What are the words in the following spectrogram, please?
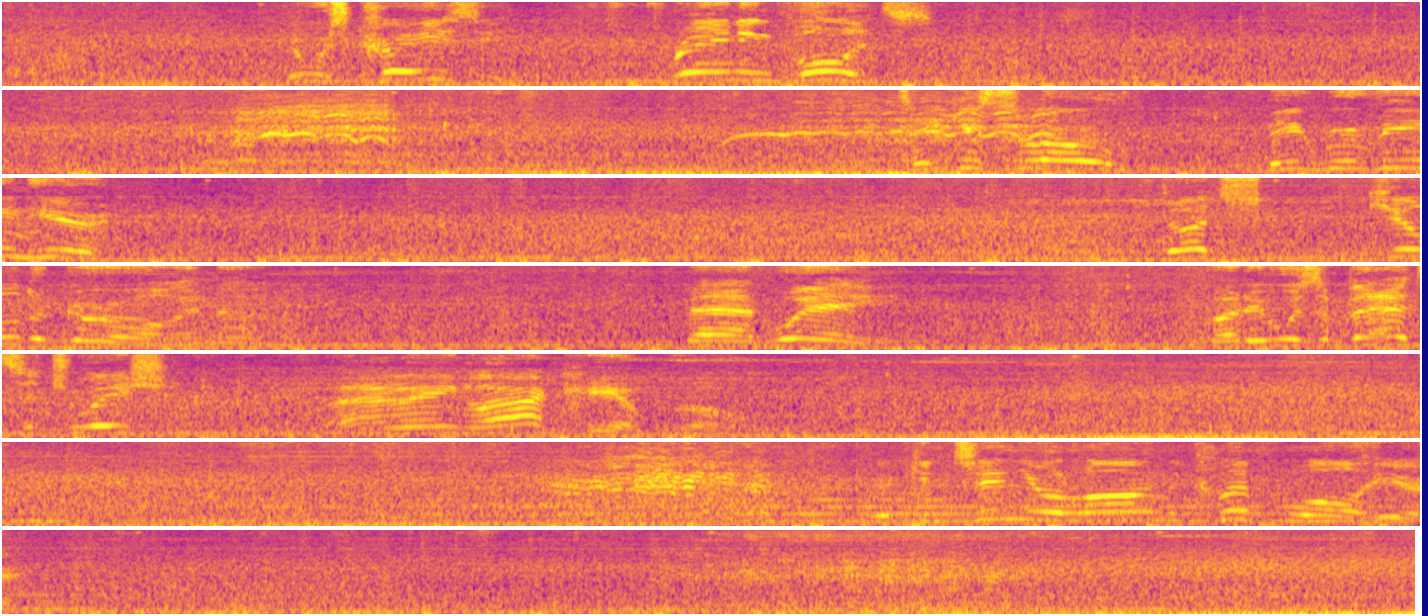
It was crazy. Raining bullets. Take it slow. Big ravine here. Dutch killed a girl in a bad way. But it was a bad situation. That ain't like him, though. We continue along the cliff wall here.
